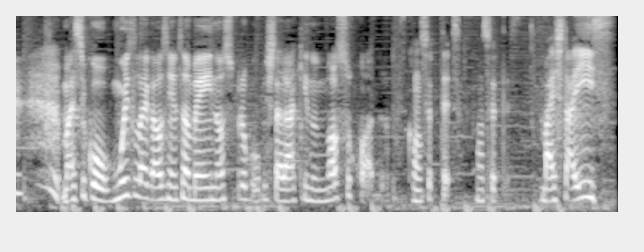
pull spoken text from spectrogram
Mas ficou muito legalzinho também. Não se preocupe, estará aqui no nosso quadro. Com certeza, com certeza. Mas, Thaís,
